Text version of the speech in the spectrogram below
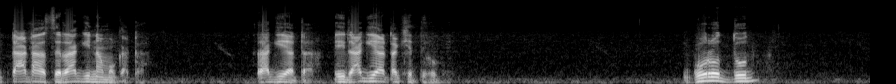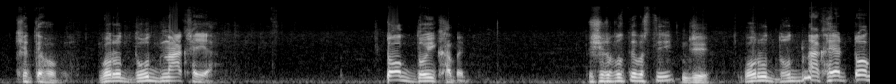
একটা আটা আছে রাগি নামক আটা। রাগি আটা এই রাগি আটা খেতে হবে। গরুর দুধ খেতে হবে। গরুর দুধ না খাইয়া টক দই খাবেন। বিষয়টা বুঝতে পারছি? জি। গরুর দুধ না খাইয়া টক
